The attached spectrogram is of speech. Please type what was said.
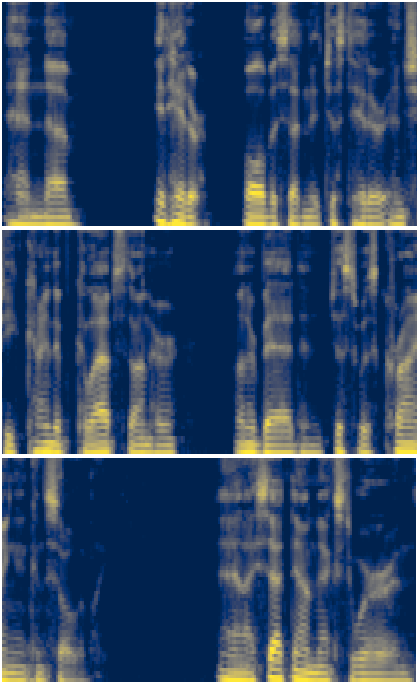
and um, it hit her. All of a sudden, it just hit her, and she kind of collapsed on her on her bed and just was crying inconsolably. And I sat down next to her and,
